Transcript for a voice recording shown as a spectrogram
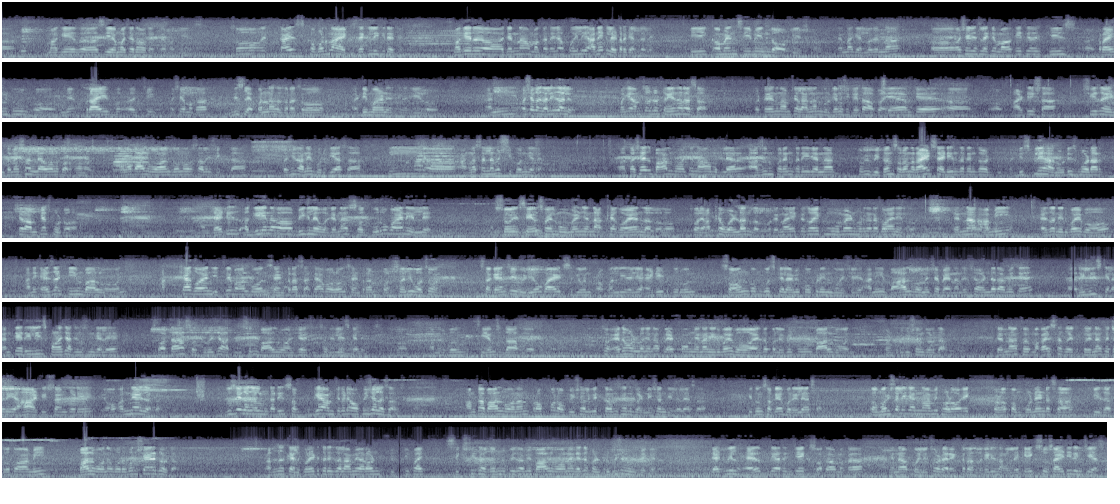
मागीर सी एमाचें नांव घेतलें मागीर सो कांयच खबर ना एक्झॅक्टली कितें तें. मागीर जेन्ना म्हाका तेज्या पयलीं आनीक लेटर केल्लेलें की come and see me in the office म्हणून. तेन्ना गेल्लो तेन्ना अशें दिसलें की म्हाका कितें ही इज ट्रायंग टू म्हणजे ब्रायब ची अशें म्हाका दिसलें पन्नास हजाराचो डिमांड येयलो आनी अश्यो गजाली जाल्यो मागीर आमचो जो ट्रेनर आसा तो आमच्या ल्हान ल्हान भुरग्यांक शिकयता पळय हे आमचे आर्टिस्ट आहा she is a international level performer हांगा बाल भवन दोन वर्सां जाली शिकता. तशीच आनी भुरगीं आसा ती हांगासरल्यानूच शिकून गेल्या. तशेंच बाल भवनाचें नांव म्हटल्यार आजून पर्यंत तरी जेन्ना तुमी भितर सरोन रायट सायडीन जर तेंचो डिस्प्ले आहा नोटीस बोर्डार तर आमचेच फोटो आहा that is again a big level जेन्ना सद्गुरू गोंयान येयल्ले सो सेव सॉयल मुवमेंट जेन्ना अख्ख्या गोंयान जाल्लो सॉरी अख्ख्या वर्ल्डान जाल्लो तेन्ना एक तेजो एक मुवमेंट म्हणून तेन्ना गोंयान येयलो तेन्ना आमी एज अ निर्भय भोव आनी एज अ टीम बाल भवन अख्ख्या गोंयान जितले बाल भवन सेंटर आसा त्या बाल भवन सेंटरान पर्सनली वचून सगळ्यांचे व्हिडिओ बायट्स घेवन प्रॉपरली तेजे एडिट करून सॉंग कंपोज केले आमी कोंकणीन गोंयचे आनी बाल भवनाच्या बॅनराच्या अंडर आमी ते रिलीज केले. आनी ते रिलीज कोणाच्या हातीनसून केले? स्वता सद्गुरूच्या हातीनसून बाल भवनाच्या हातीनसून रिलीज केले. ऑनरेबल सी एम सुद्दां असले. सो येदो व्हडलो जेन्ना प्लॅटफॉर्म जेन्ना निर्भय भव एज अ कॉलिब्रेशन बाल भवन कंट्रिब्युशन करता तेन्ना खंय म्हाका दिसता खंय खंय ना खंय तरी ह्या आर्टिस्टां कडेन हो अन्याय जाता दुसरी गजाल म्हणटा ती सगळे आमचे कडेन ऑफिशियल आसा आमकां बाल भवनान proper official with terms and condition दिलेले आसा तितून सगळें बरयलें आसा कमर्शियली जेन्ना आमी थोडो एक थोडो कंपोनंट आसा फिजाचो तो आमी बाल भवना बरोबर शेअर करता. आतां जर कॅल्क्युलेट करीत जाल्यार आमी around fifty five sixty thousand rupees आमी बाल भवनाक एज अ कंट्रिब्युशन पे केलं. दॅट वील हेल्प त्या तेंची एक स्वता म्हाका जेन्ना पयलींचो डायरेक्टर आसलो तेणी सांगलें की एक सोसायटी तेंची आसा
